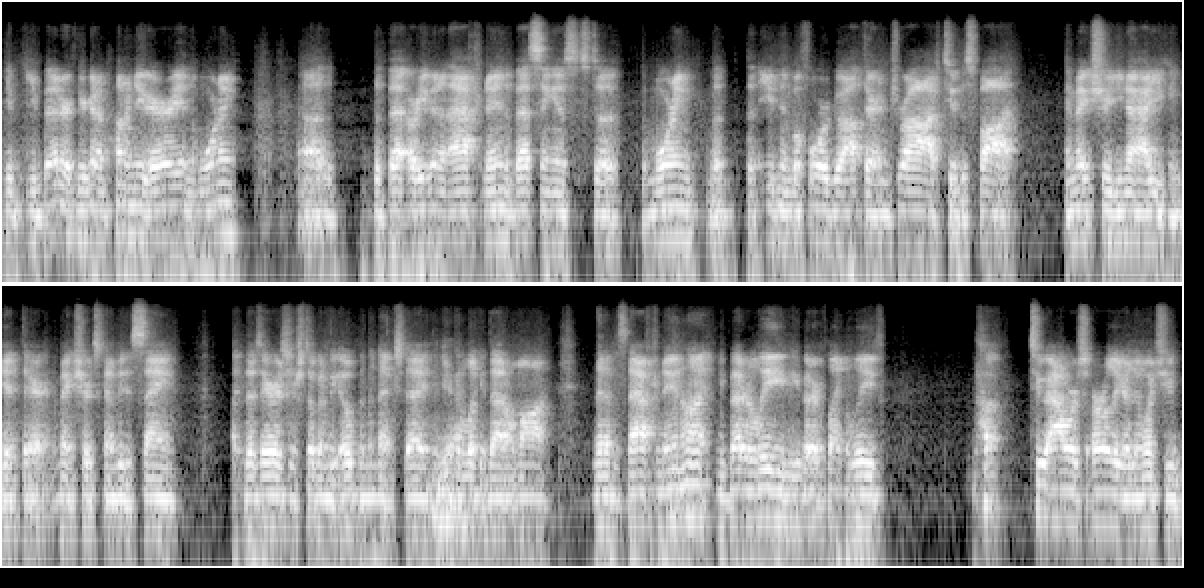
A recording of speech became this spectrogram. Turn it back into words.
you, you better if you're going to hunt a new area in the morning, uh, the bet or even in the afternoon. The best thing is to the morning, the, the evening before, go out there and drive to the spot and make sure you know how you can get there and make sure it's going to be the same. Like those areas are still going to be open the next day. You Yeah. can look at that online. then if it's an afternoon hunt, you better leave. You better plan to leave two hours earlier than what you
